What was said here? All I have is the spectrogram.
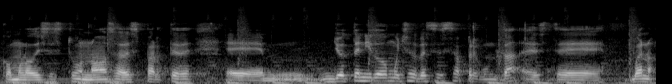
como lo dices tú, ¿no? O sea, es parte de... Eh, yo he tenido muchas veces esa pregunta, este, bueno,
